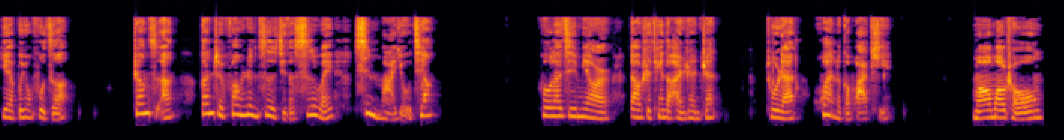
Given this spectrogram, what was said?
也不用负责。张子安干脆放任自己的思维信马由缰。弗拉基米尔倒是听得很认真，突然换了个话题：“毛毛虫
